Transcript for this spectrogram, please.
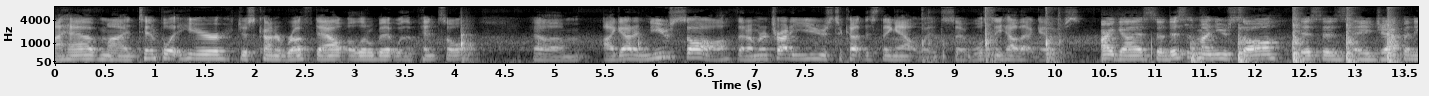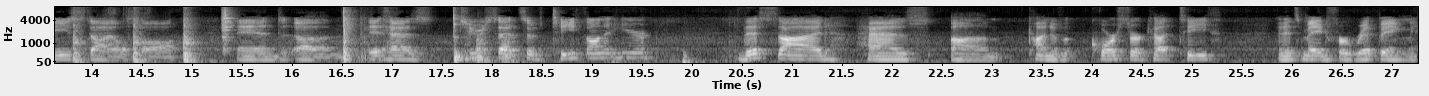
I have my template here just kind of roughed out a little bit with a pencil. Um, I got a new saw that I'm going to try to use to cut this thing out with, so we'll see how that goes. Alright guys, so this is my new saw. This is a Japanese style saw, and um, it has two sets of teeth on it here. This side has um, kind of coarser cut teeth, and it's made for ripping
